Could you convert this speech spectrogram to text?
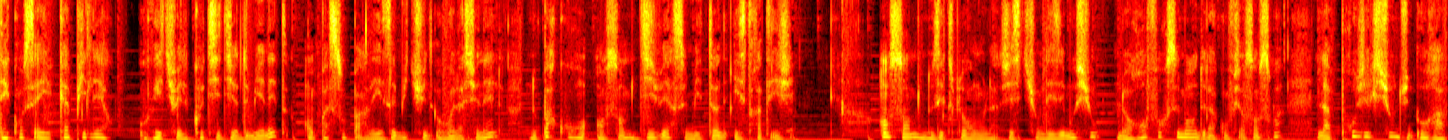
Des conseils capillaires aux rituels quotidiens de bien-être, en passant par les habitudes relationnelles, nous parcourons ensemble diverses méthodes et stratégies. Ensemble, nous explorons la gestion des émotions, le renforcement de la confiance en soi, la projection d'une aura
